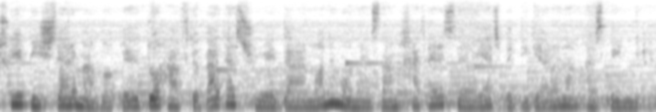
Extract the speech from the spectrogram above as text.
توی بیشتر مواقع دو هفته بعد از شروع درمان منظم خطر سرایت به دیگران هم از بین میره.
